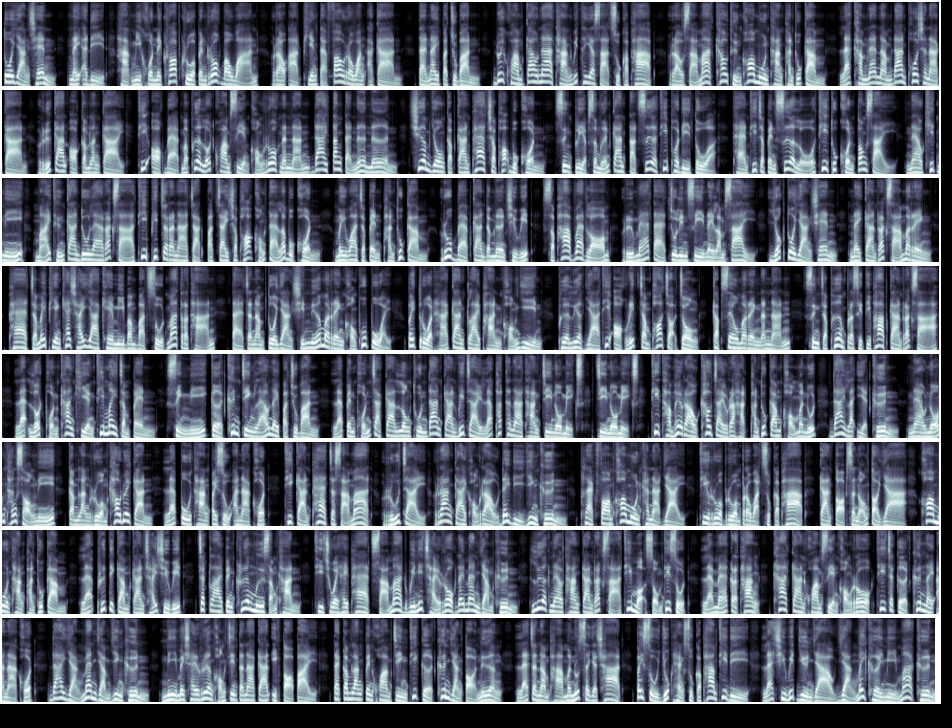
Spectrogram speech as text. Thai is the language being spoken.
ตัวอย่างเช่น ในอดีต หากมีคนในครอบครัวเป็นโรคเบาหวาน เราอาจเพียงแต่เฝ้าระวังอาการ แต่ในปัจจุบันด้วยความก้าวหน้าทางวิทยาศาสตร์สุขภาพ เราสามารถเข้าถึงข้อมูลทางพันธุกรรม และคำแนะนำด้านโภชนาการ หรือการออกกำลังกายที่ออกแบบมาเพื่อลดความเสี่ยงของโรคนั้นๆ ได้ตั้งแต่เนิ่นๆ เชื่อมโยงกับการแพทย์เฉพาะบุคคล ซึ่งเปรียบเสมือนการตัดเสื้อที่พอดีตัว แทนที่จะเป็นเสื้อโหลที่ทุกคนต้องใส่ แนวคิดนี้หมายถึงการดูแลรักษาที่พิจารณาจากปัจจัยเฉพาะของแต่ละบุคคล ไม่ว่าจะเป็นพันธุกรรม รูปแบบการดำเนินชีวิต สภาพแวดล้อม หรือแม้แต่จุลินทรีย์ในลำไส้ ยกตัวอย่างเช่น ในการรักษามะเร็ง แพทย์จะไม่เพียงแค่ใช้ยาเคมีบำบัดสูตรมาตรฐาน แต่จะนำตัวอย่างชิ้นเนื้อมะเร็งของผู้ป่วย ไปตรวจหาการกลายพันธุ์ของยีน เพื่อเลือกยาที่ออกฤทธิ์จำเพาะเจาะจง กับเซลล์มะเร็งนั้นๆ ซึ่งจะเพิ่มประสิทธิภาพการรักษา และลดผลข้างเคียงที่ไม่จำเป็น สิ่งนี้เกิดขึ้นจริงแล้วในปัจจุบัน และเป็นผลจากการลงทุนด้านการวิจัยและพัฒนาทางจีโนมิกส์ Genomics ที่ทำให้เราเข้าใจรหัสพันธุกรรมของมนุษย์ได้ละเอียดขึ้น แนวโน้มทั้งสองนี้กำลังรวมเข้าด้วยกัน และปูทางไปสู่อนาคต ที่การแพทย์จะสามารถรู้ใจร่างกายของเราได้ดียิ่งขึ้น แพลตฟอร์มข้อมูลขนาดใหญ่ ที่รวบรวมประวัติสุขภาพ การตอบสนองต่อยา ข้อมูลทางพันธุกรรม และพฤติกรรมการใช้ชีวิต จะกลายเป็นเครื่องมือสำคัญ ที่ช่วยให้แพทย์สามารถวินิจฉัยโรคได้แม่นยำขึ้น เลือกแนวทางการรักษาที่เหมาะสมที่สุด และแม้กระทั่ง คาดการความเสี่ยงของโรคที่จะเกิดขึ้นในอนาคต ได้อย่างแม่นยำยิ่งขึ้น นี่ไม่ใช่เรื่องของจินตนาการอีกต่อไป แต่กำลังเป็นความจริงที่เกิดขึ้นอย่างต่อเนื่อง และจะนำพามนุษยชาติ ไปสู่ยุคแห่งสุขภาพที่ดี และชีวิตยืนยาวอย่างไม่เคยมีมากขึ้น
